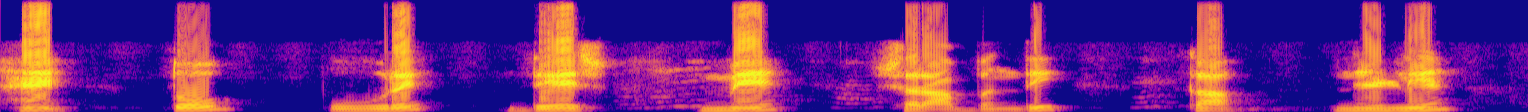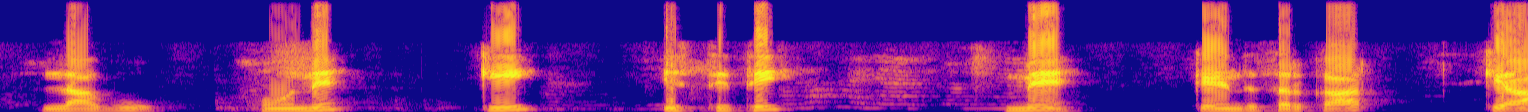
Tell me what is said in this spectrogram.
हैं तो पूरे देश में शराबबंदी का निर्णय लागू होने की स्थिति में केंद्र सरकार क्या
